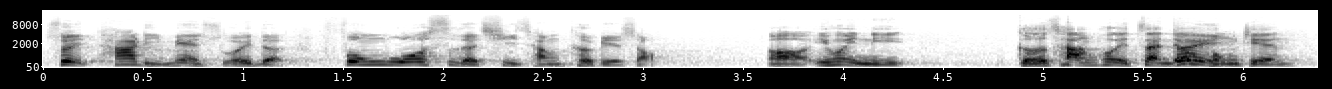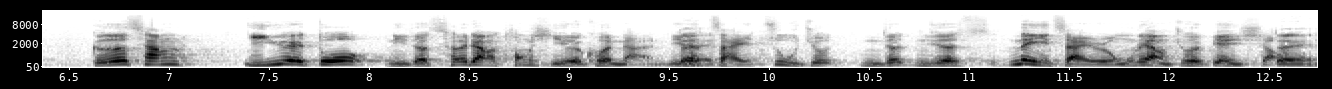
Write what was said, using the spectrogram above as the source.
所以它里面所谓的蜂窝式的气舱特别少。哦，因为你隔舱会占掉空间，隔舱你越多，你的车辆通行越困难，你的载柱就你的你的内载容量就会变小。对，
